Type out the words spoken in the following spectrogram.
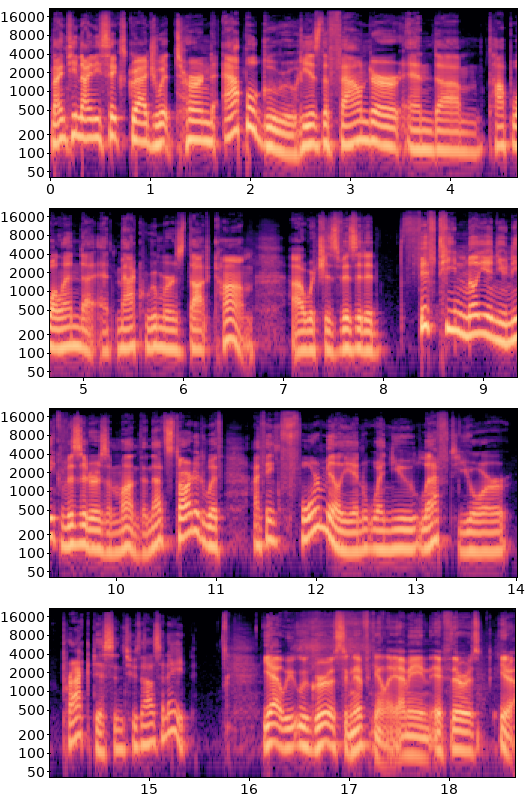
1996 graduate turned Apple guru. He is the founder and um, top Wallenda at macrumors.com, uh, which is visited 15 million unique visitors a month. And that started with, I think, 4 million when you left your practice in 2008. Yeah, we, we grew significantly. I mean, if there was, you know,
